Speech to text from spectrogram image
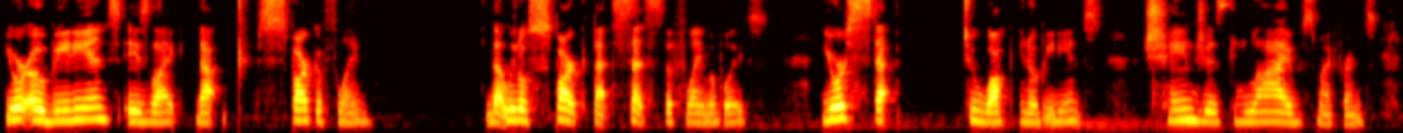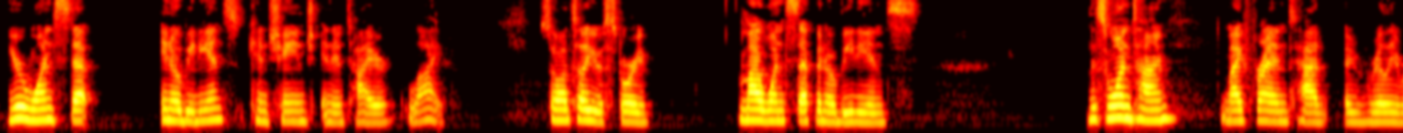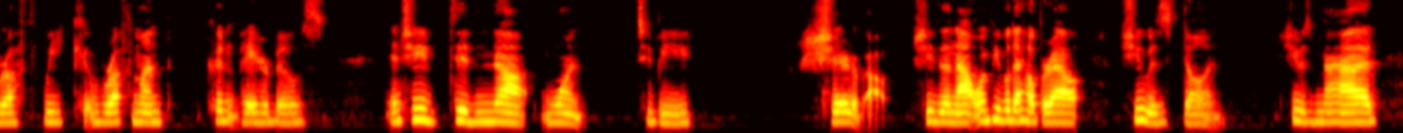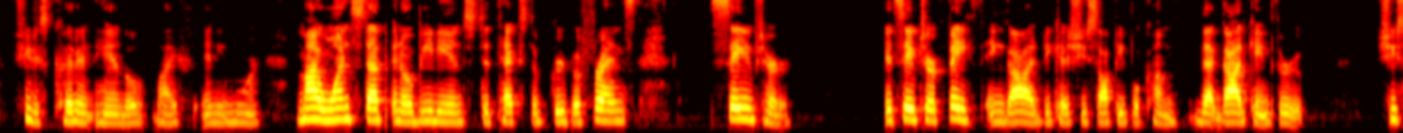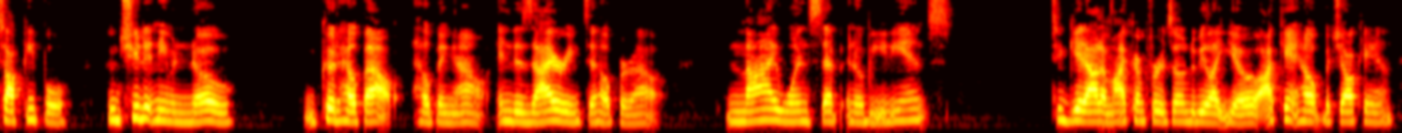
Your obedience is like that spark of flame, that little spark that sets the flame ablaze. Your step to walk in obedience changes lives, my friends. Your one step in obedience can change an entire life. So I'll tell you a story. My one step in obedience this one time, my friend had a really rough week, rough month, couldn't pay her bills, and she did not want to be shared about. She did not want people to help her out. She was done. She was mad. She just couldn't handle life anymore. My one step in obedience to text a group of friends saved her. It saved her faith in God because she saw people come, that God came through. She saw people who she didn't even know could help out, helping out, and desiring to help her out. My one step in obedience to get out of my comfort zone to be like, yo, I can't help, but y'all can.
